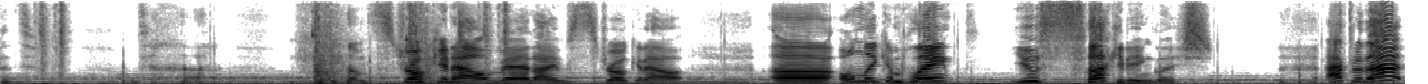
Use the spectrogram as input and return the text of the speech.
I'm stroking out, man. I'm stroking out. Uh, only complaint? You suck at English. After that,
